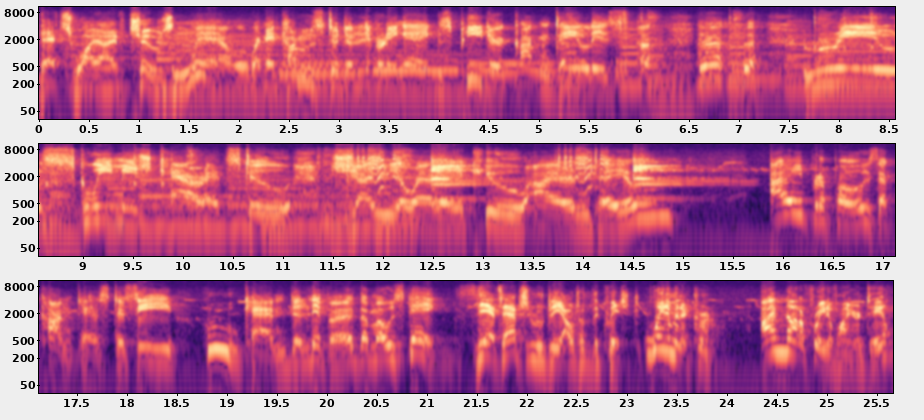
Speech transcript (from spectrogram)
That's why I've chosen. Well, when it comes to delivering eggs, Peter Cottontail is real squeamish carrots to January Q Irontail. I propose a contest to see who can deliver the most eggs. That's absolutely out of the question. Wait a minute, Colonel. I'm not afraid of Irontail.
